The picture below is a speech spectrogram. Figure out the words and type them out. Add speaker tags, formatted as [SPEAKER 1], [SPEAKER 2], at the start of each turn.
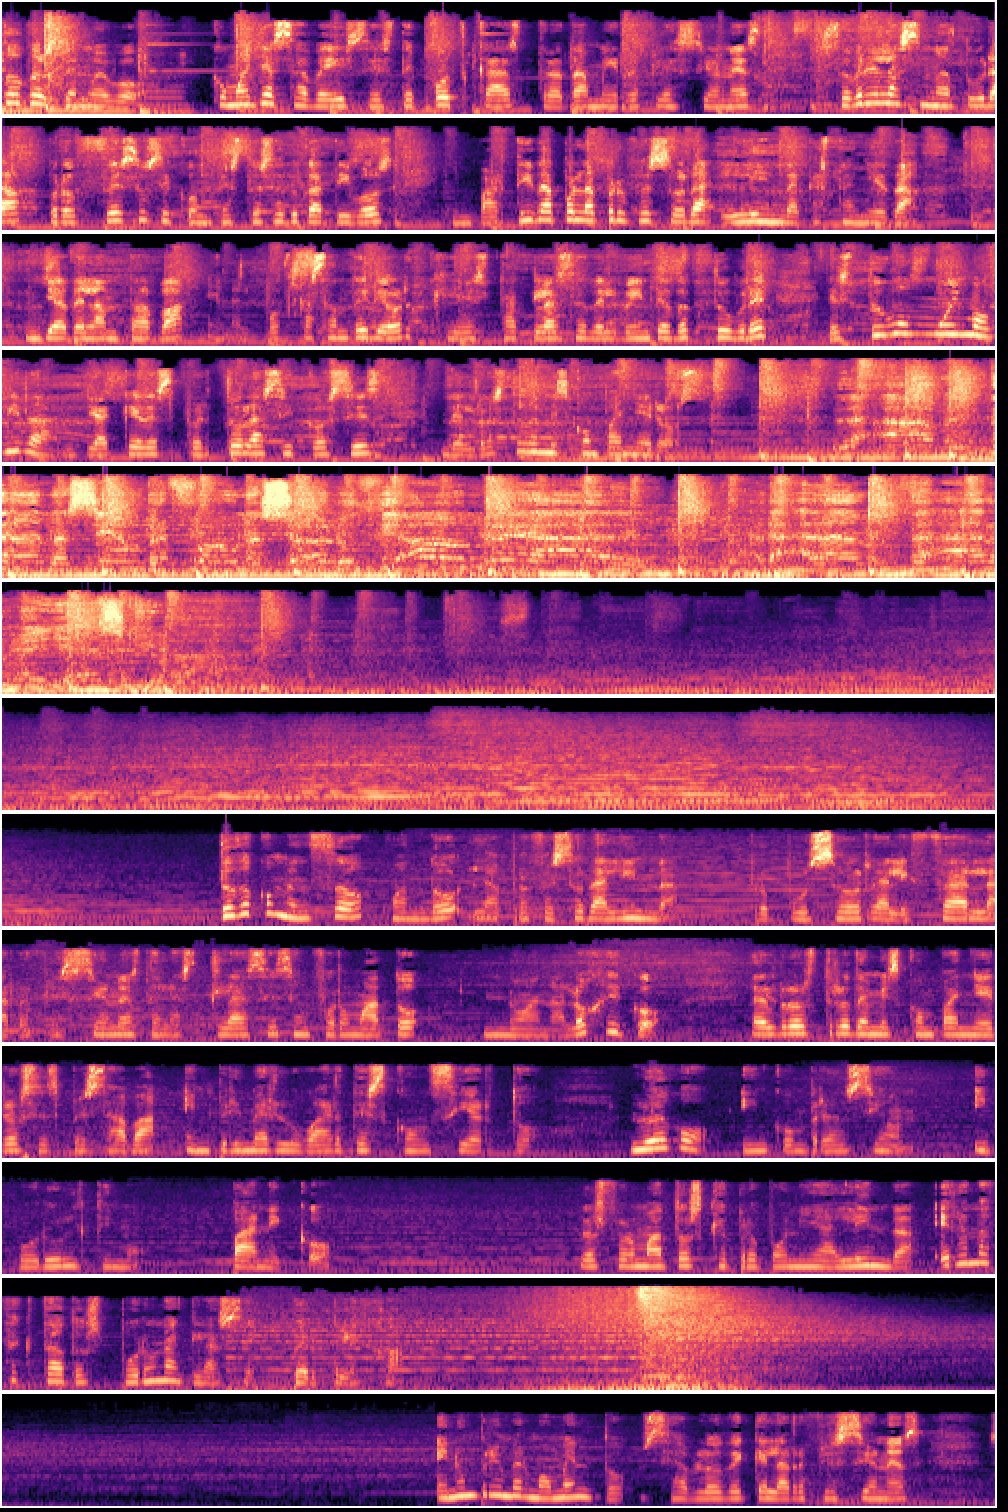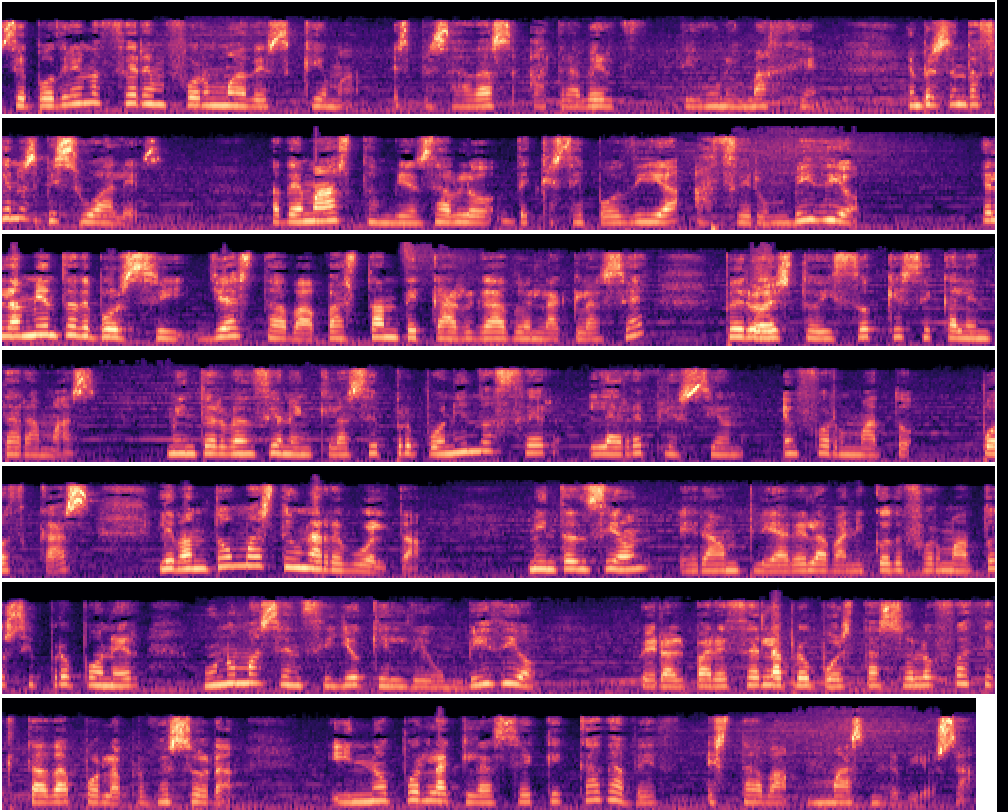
[SPEAKER 1] Todos de nuevo. Como ya sabéis, este podcast trata mis reflexiones sobre la asignatura Procesos y Contextos Educativos impartida por la profesora Linda Castañeda. Ya adelantaba en el podcast anterior que esta clase del 20 de octubre estuvo muy movida, ya que despertó la psicosis del resto de mis compañeros.
[SPEAKER 2] La ventana siempre fue una solución real
[SPEAKER 1] Todo comenzó cuando la profesora Linda propuso realizar las reflexiones de las clases en formato no analógico. El rostro de mis compañeros expresaba en primer lugar desconcierto, luego incomprensión y por último pánico. Los formatos que proponía Linda eran aceptados por una clase perpleja. En un primer momento se habló de que las reflexiones se podrían hacer en forma de esquema, expresadas a través de una imagen, en presentaciones visuales. Además, también se habló de que se podía hacer un vídeo. El ambiente de por sí ya estaba bastante cargado en la clase, pero esto hizo que se calentara más. Mi intervención en clase proponiendo hacer la reflexión en formato podcast levantó más de una revuelta. Mi intención era ampliar el abanico de formatos y proponer uno más sencillo que el de un vídeo, pero al parecer la propuesta solo fue aceptada por la profesora y no por la clase que cada vez estaba más nerviosa.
